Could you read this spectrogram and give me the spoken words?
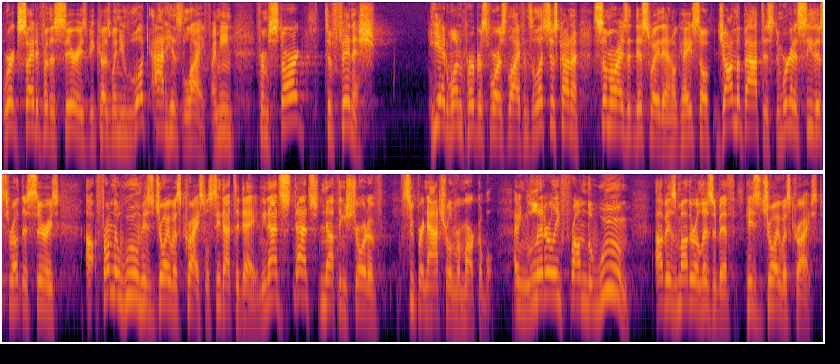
We're excited for this series because when you look at his life, I mean, from start to finish, he had one purpose for his life. And so let's just kind of summarize it this way then, okay? So, John the Baptist, and we're going to see this throughout this series. Uh, from the womb, his joy was Christ. We'll see that today. I mean, that's, that's nothing short of supernatural and remarkable. I mean, literally from the womb of his mother Elizabeth, his joy was Christ.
